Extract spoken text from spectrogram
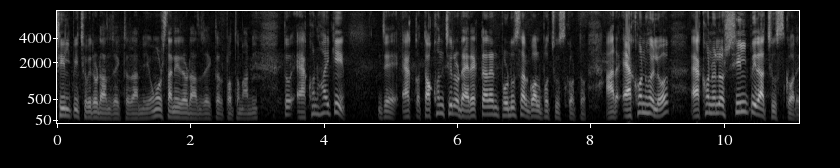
শিল্পী ছবিরও ডান্স ডিরেক্টর আমি, ওমর সানিরও ডান্স ডিরেক্টর প্রথম আমি। তো এখন হয় কি যে এক, তখন ছিল ডাইরেক্টর অ্যান্ড প্রডিউসার গল্প চুজ করতো। আর এখন হলো এখন হলো শিল্পীরা চুজ করে।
